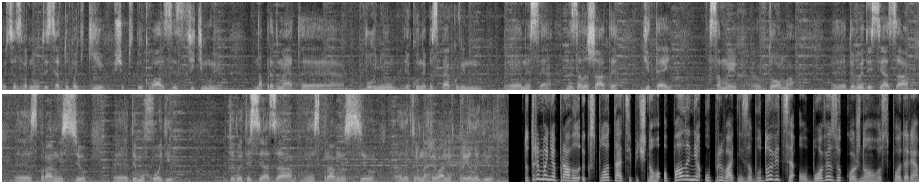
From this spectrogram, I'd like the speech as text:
Хочеться звернутися до батьків, щоб спілкувалися з дітьми на предмет е, вогню, яку небезпеку він е, несе, не залишати дітей самих е, вдома, дивитися за справністю димоходів, дивитися за справністю електронагрівальних приладів. Дотримання правил експлуатації пічного опалення у приватній забудові це обов'язок кожного господаря.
